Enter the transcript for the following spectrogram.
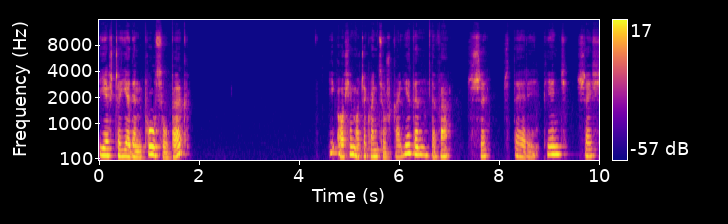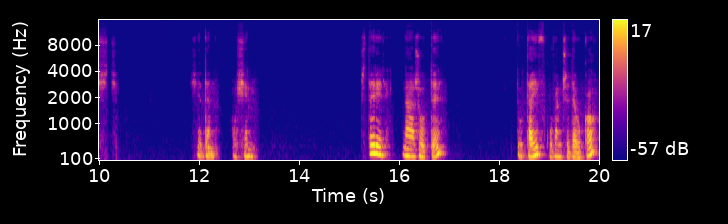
jeszcze jeden półsłupek i osiem oczek łańcuszka. Jeden, dwa, trzy, cztery, pięć, sześć, siedem, osiem. Cztery narzuty. Tutaj wkuwam szydełko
